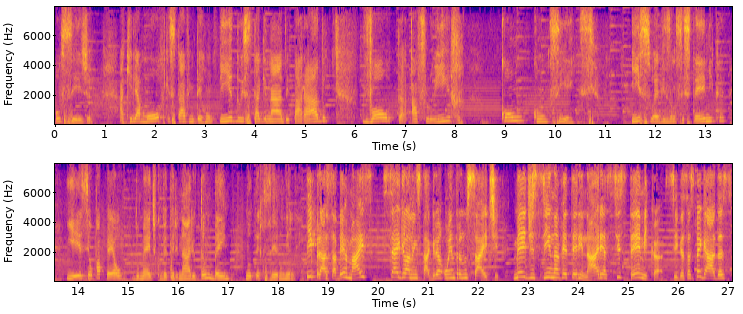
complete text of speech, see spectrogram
ou seja, aquele amor que estava interrompido, estagnado e parado, volta a fluir com consciência. Isso é visão sistêmica e esse é o papel do médico veterinário também no terceiro milênio. E para saber mais, segue lá no Instagram ou entra no site Medicina Veterinária Sistêmica. Siga essas pegadas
